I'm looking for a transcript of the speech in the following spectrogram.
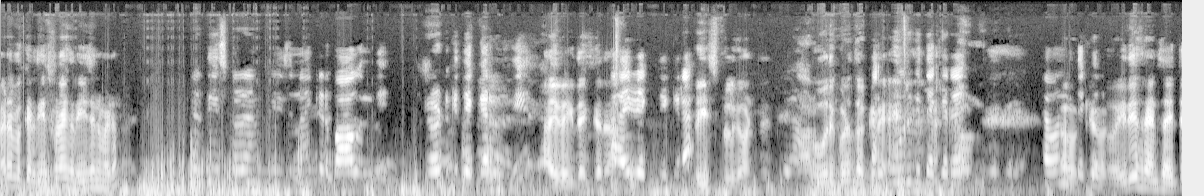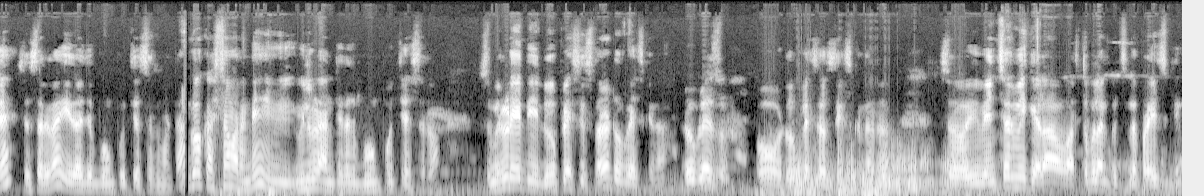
మేడం ఇక్కడ తీసుకోవడానికి రీజన్ మేడం ఇక్కడ తీసుకోవడానికి రీజన్ ఇక్కడ బాగుంది. రోడ్డుకి దగ్గర ఉంది. హైవే దగ్గర? హైవే దగ్గర. పీస్ఫుల్గా ఉంటుంది. ఊరికి కూడా దగ్గరే. ఊరికి దగ్గరే. టౌన్ ఓకే దగ్గర. ఓకే. ఇది ఫ్రెండ్స్ అయితే చూస్తారు కదా ఈ రోజు భూమి పూజ చేస్తారు అనమాట ఇంకో కస్టమర్ అండి వీళ్ళు కూడా అంతే ఈ రోజు భూమి పూజ చేస్తారు. సో మీరు కూడా ఏంటి డూప్లెక్స్ తీసుకున్నారా టూ బిహెచ్ కింద డూప్లెక్స్ ఓ డూప్లెక్స్ తీసుకున్నారు. సో ఈ వెంచర్ మీకు ఎలా వర్తబుల్ అనిపించింది ప్రైస్కి?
